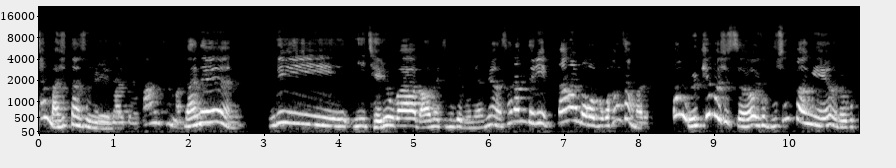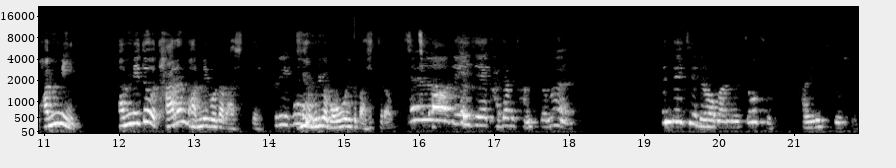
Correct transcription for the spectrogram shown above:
참 맛있다는 네, 소리예요. 맞아요. 빵이 참 맛있어요. 나는 우리 이 재료가 마음에 드는 게 뭐냐면 사람들이 빵을 먹어보고 항상 말해. 빵 왜 이렇게 맛있어요? 이거 무슨 빵이에요? 이러고 반미. 반미도 다른 반미보다 맛있대. 그리고 근데 우리가 먹어보니까 맛있더라고. 샐러드의 가장 장점은 샌드위치에 들어가는 소스, 갈릭 소스.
